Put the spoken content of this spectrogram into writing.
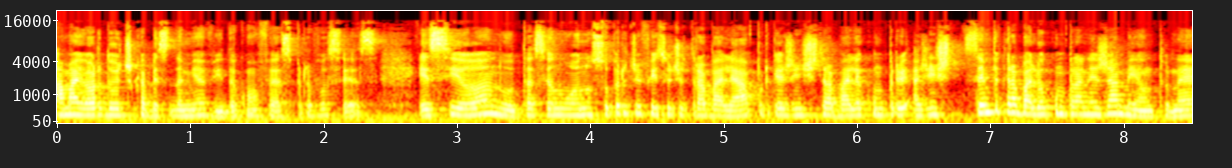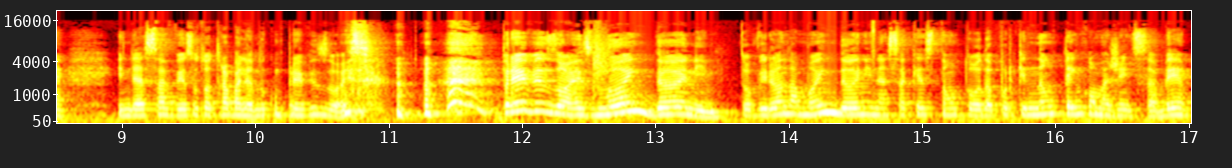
a maior dor de cabeça da minha vida, confesso para vocês. Esse ano tá sendo um ano super difícil de trabalhar porque a gente trabalha com a gente sempre trabalhou com planejamento, né? E dessa vez eu tô trabalhando com previsões. previsões, mãe Dani. Tô virando a mãe Dani nessa questão toda porque não tem como a gente saber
